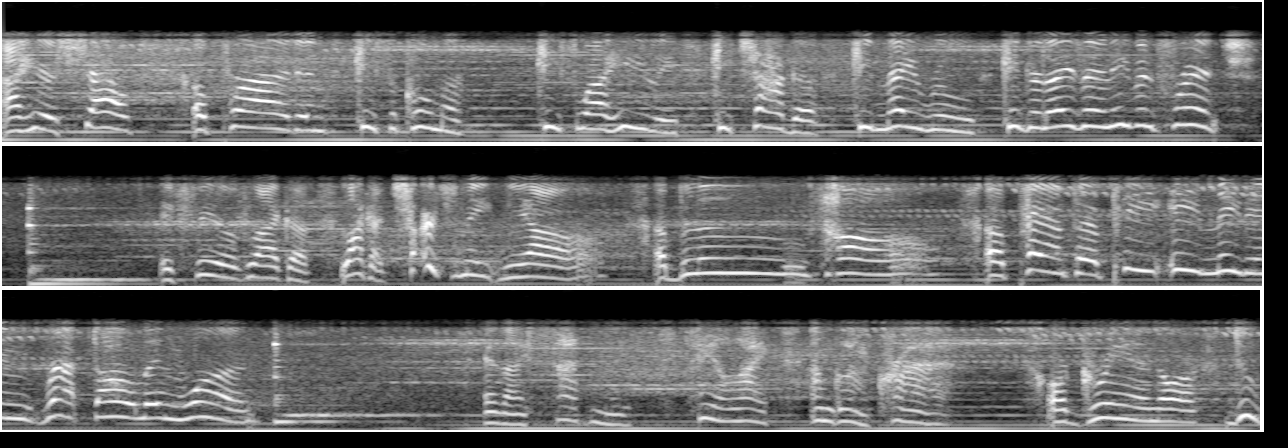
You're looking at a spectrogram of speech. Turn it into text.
I hear shouts of pride in Kisukuma, Kiswahili, Kichaga, Kimeru, Kiingereza, and even French. It feels like a like a church meeting, y'all. A blues hall, a Panther PE meeting wrapped all in one. And I suddenly feel like I'm gonna cry, or grin, or do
